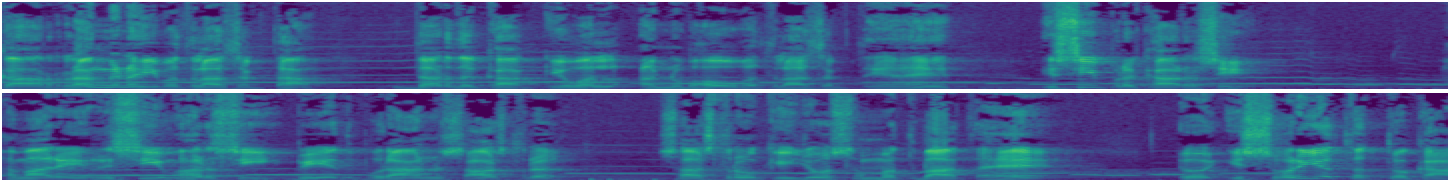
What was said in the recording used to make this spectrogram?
का रंग नहीं बतला सकता, दर्द का केवल अनुभव बतला सकते हैं। इसी प्रकार से हमारे ऋषि महर्षि वेद पुराण शास्त्र, शास्त्रों की जो सम्मत बात है तो ईश्वरीय तत्व का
